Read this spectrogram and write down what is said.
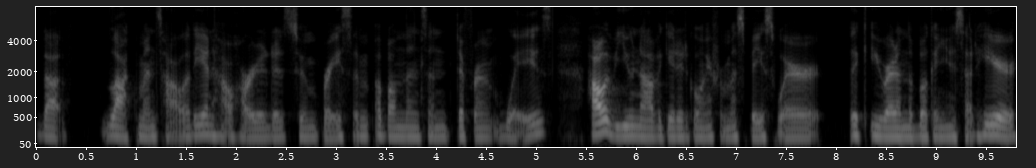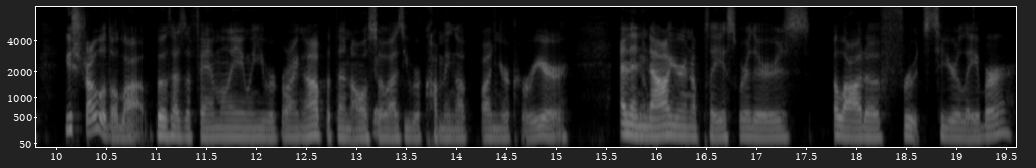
that lack mentality and how hard it is to embrace abundance in different ways. How have you navigated going from a space where like you read in the book and you said here, you struggled a lot, both as a family when you were growing up, but then also yep. as you were coming up on your career. And then yep. now you're in a place where there's a lot of fruits to your labor.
